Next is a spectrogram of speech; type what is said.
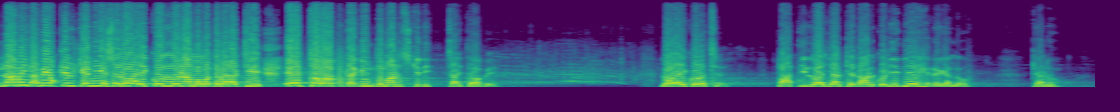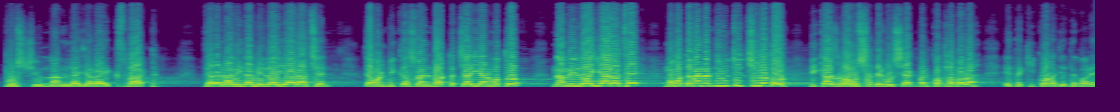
নামি দামি উকিলকে নিয়ে এসে লড়াই করল না মমতা ব্যানার্জি? এর জবাবটা কিন্তু মানুষকে চাইতে হবে। লড়াই করেছে। পাতি লয়ারকে দাঁড় করিয়ে দিয়ে হেরে গেল। কেন? পশ্চিমবাংলায় যারা এক্সপার্ট যারা নামি দামি লয়ার আছেন যেমন বিকাশ রঞ্জন ভট্টাচার্যার মতো, নামি লয়ার আছে, মমতা ব্যানার্জির উচিত ছিল তো। বিকাশ বাবুর সাথে বসে একবার কথা বলা এতে কি করা যেতে পারে?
